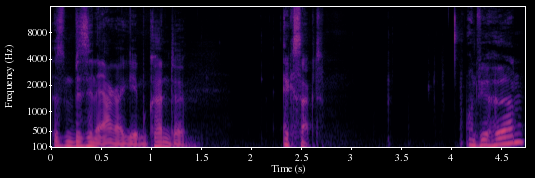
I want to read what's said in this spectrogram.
es ein bisschen Ärger geben könnte. Exakt. Und wir hören,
